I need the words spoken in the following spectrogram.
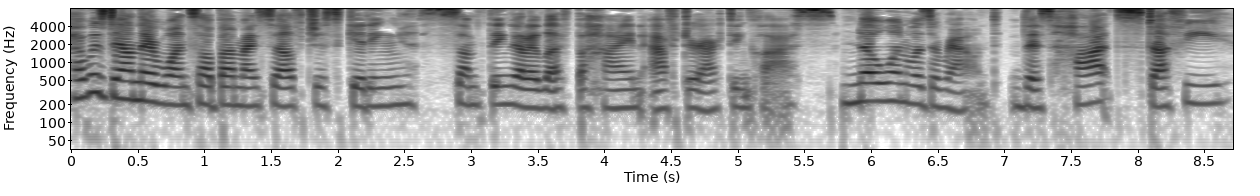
I was down there once all by myself, just getting something that I left behind after acting class. No one was around. This hot, stuffy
